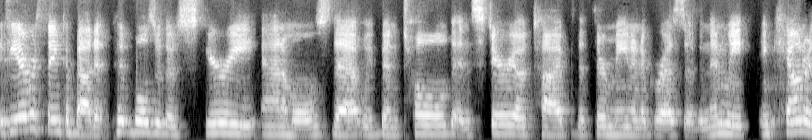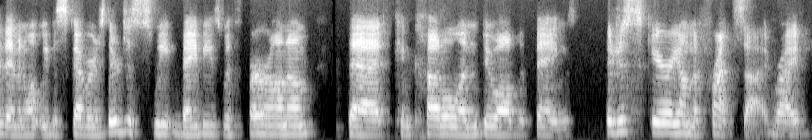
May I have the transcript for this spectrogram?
if you ever think about it, pit bulls are those scary animals that we've been told and stereotyped that they're mean and aggressive. And then we encounter them, and what we discover is they're just sweet babies with fur on them that can cuddle and do all the things. They're just scary on the front side, right?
